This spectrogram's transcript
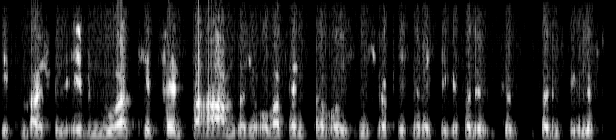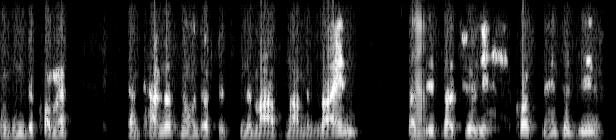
die zum Beispiel eben nur Kippfenster haben, solche Oberfenster, wo ich nicht wirklich eine richtige, vernünftige Lüftung hinbekomme, dann kann das eine unterstützende Maßnahme sein. Das ja. ist natürlich kostenintensiv.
